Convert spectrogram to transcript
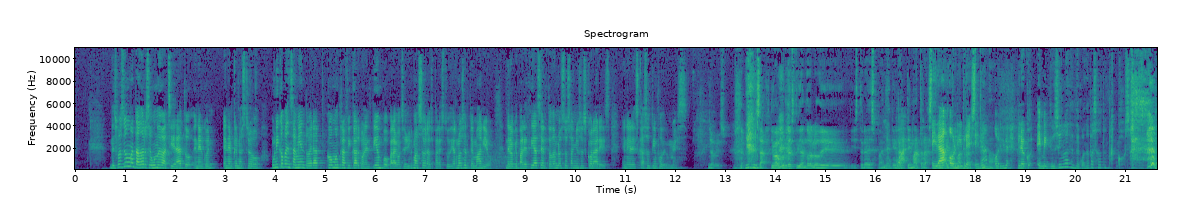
Después de un matador segundo de bachillerato, en el, en el que nuestro único pensamiento era cómo traficar con el tiempo para conseguir más horas para estudiarnos el temario de lo que parecía ser todos nuestros años escolares en el escaso tiempo de un mes. Ya ves. o sea, yo me acuerdo estudiando lo de Historia de España, que era Buah, tema tras tema. Era tema horrible, tras era tema. horrible. Pero en 21 siglos, ¿desde cuándo ha pasado tantas cosas?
